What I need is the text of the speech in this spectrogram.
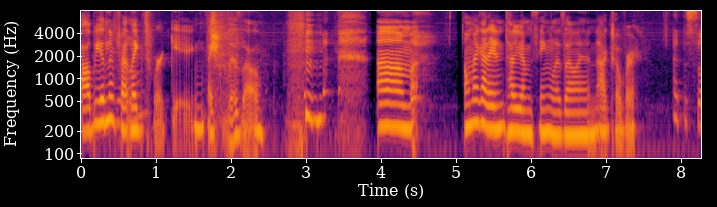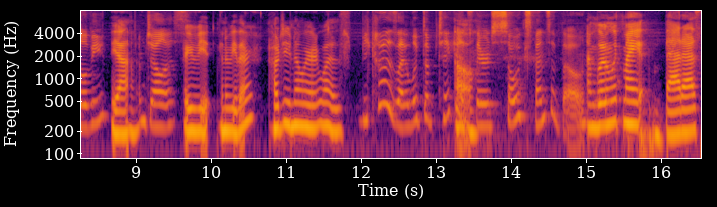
I'll be in the front like twerking, like Lizzo. um, oh my god, I didn't tell you I'm seeing Lizzo in October. At the Sylvee, Yeah, I'm jealous are you be- gonna be there? How do you know where it was? because I looked up tickets. Oh. They're so expensive though. I'm going with my badass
